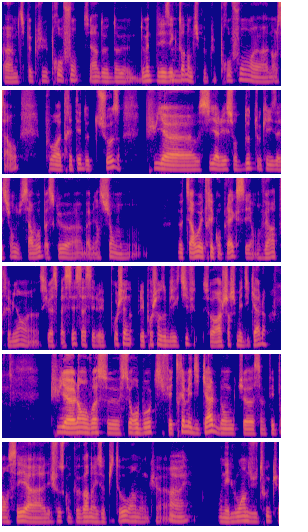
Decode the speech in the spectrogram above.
un petit peu plus profond, c'est-à-dire de, de, mettre des mmh. électrodes un petit peu plus profonds dans le cerveau pour traiter d'autres choses, puis aussi aller sur d'autres localisations du cerveau parce que, bah, bien sûr, notre cerveau est très complexe et on verra très bien ce qui va se passer. Ça, c'est les, les prochains objectifs sur la recherche médicale. Puis là, on voit ce, ce, robot qui fait très médical, donc ça me fait penser à des choses qu'on peut voir dans les hôpitaux. Hein, donc, ah on est loin du truc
